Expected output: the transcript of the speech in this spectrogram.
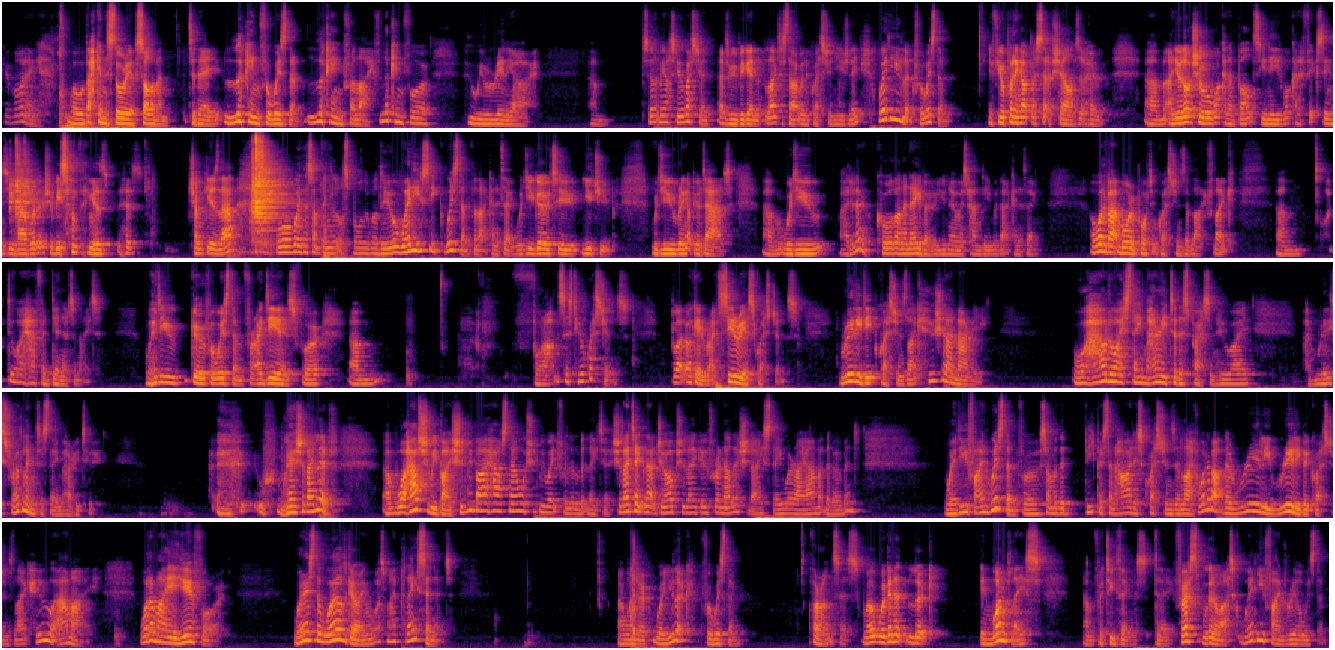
Good morning. Well, we're back in the story of Solomon today, looking for wisdom, looking for life, looking for who we really are. Um, so let me ask you a question as we begin. I'd like to start with a question usually. Where do you look for wisdom? If you're putting up a set of shelves at home um, and you're not sure what kind of bolts you need, what kind of fixings you have, whether it should be something as, as chunky as that, or whether something a little smaller will do, or where do you seek wisdom for that kind of thing? Would you go to YouTube? Would you ring up your dad? Um, would you, I don't know, call on a neighbour who you know is handy with that kind of thing? And what about more important questions of life, like um, what do I have for dinner tonight? Where do you go for wisdom, for ideas, for um, for answers to your questions? But okay, right, serious questions, really deep questions like who should I marry, or how do I stay married to this person who I I'm really struggling to stay married to? where should I live? Um, what house should we buy? Should we buy a house now or should we wait for a little bit later? Should I take that job? Should I go for another? Should I stay where I am at the moment? Where do you find wisdom for some of the deepest and hardest questions in life? What about the really, really big questions like who am I? What am I here for? Where is the world going? What's my place in it? I wonder where you look for wisdom, for answers. Well, we're going to look in one place um, for two things today. First, we're going to ask where do you find real wisdom?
